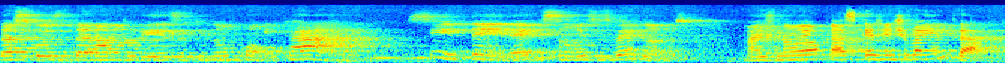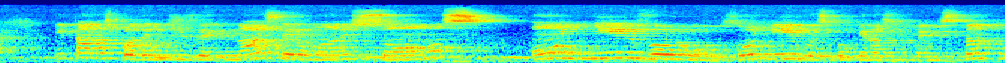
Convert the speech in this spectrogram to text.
das coisas da natureza, que não come carne? Sim, tem, né? Que são esses veganos. Mas não é o caso que a gente vai entrar. Então nós podemos dizer que nós seres humanos somos onívoros, onívoros, porque nós comemos tanto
